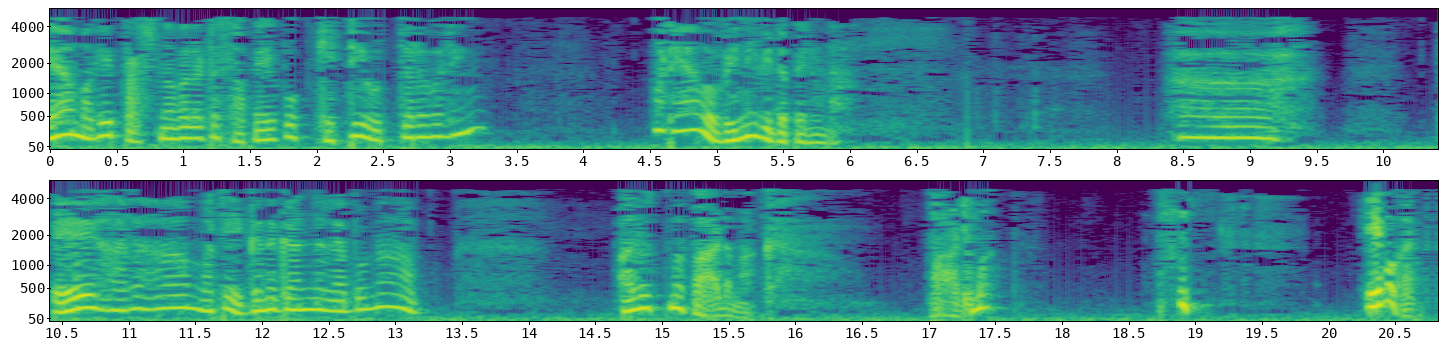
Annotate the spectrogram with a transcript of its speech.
එයා මගේ ප්‍රශ්නවලට සපයපු කෙටි උත්තර වලින් මට එයාව විනිවිද පෙනුණා. ඒ හරහා මට ඉගෙන ගන්න ලැබුණා අලුත්ම පාඩමක්. පාඩමක්? ඒ මොකක්ද?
